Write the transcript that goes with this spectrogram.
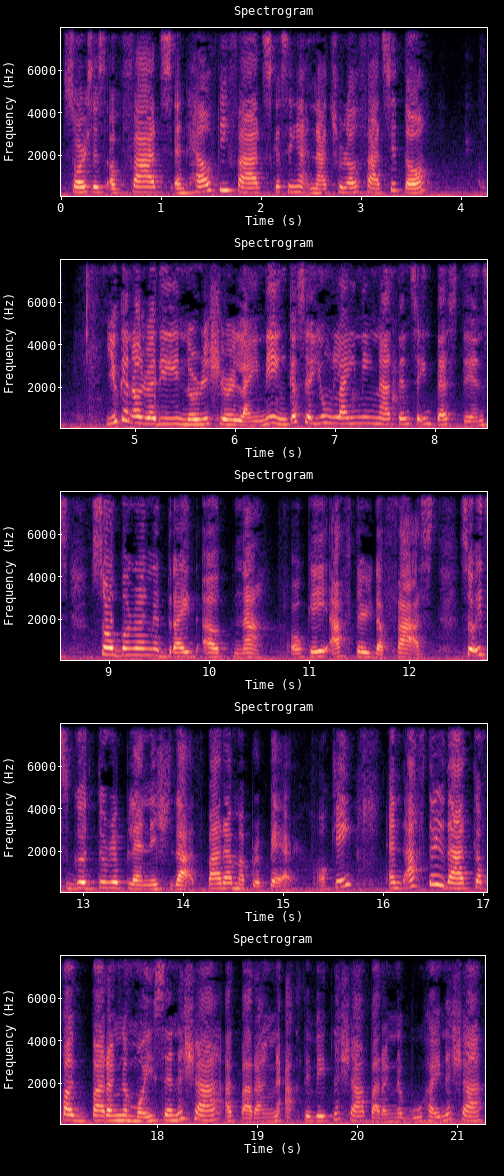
sources of fats and healthy fats kasi nga natural fats ito you can already nourish your lining kasi yung lining natin sa intestines sobrang na dried out na okay, after the fast. So, it's good to replenish that para ma-prepare, okay? And after that, kapag parang na-moisten na siya at parang na-activate na siya, parang nabuhay na siya,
